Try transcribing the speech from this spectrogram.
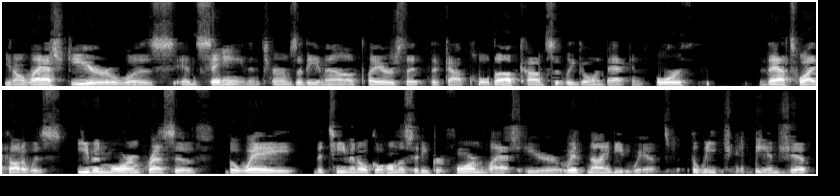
you know, last year was insane in terms of the amount of players that, that got pulled up, constantly going back and forth. that's why I thought it was even more impressive the way the team in Oklahoma City performed last year with 90 wins, with the league championship,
